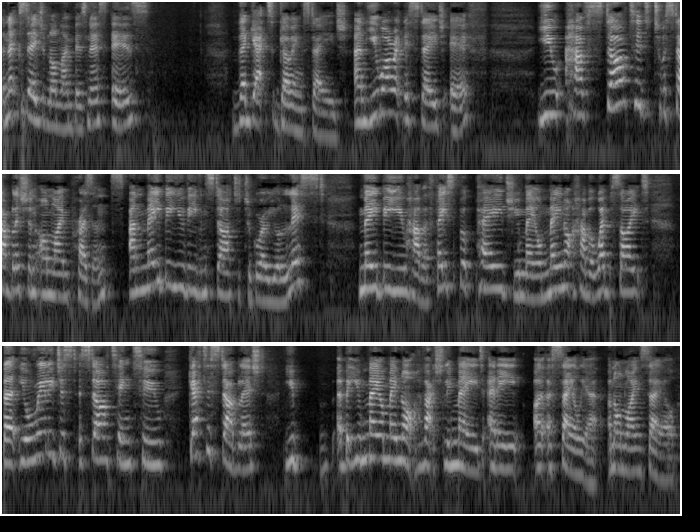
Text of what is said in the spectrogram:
The next stage of an online business is the get going stage. And you are at this stage if you have started to establish an online presence and maybe you've even started to grow your list. Maybe you have a Facebook page, you may or may not have a website, but you're really just starting to get established. You, but you may or may not have actually made any a, a sale yet, an online sale.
